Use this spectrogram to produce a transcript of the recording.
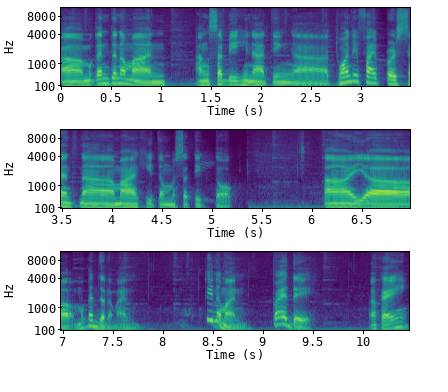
uh, maganda naman ang sabihin nating uh, 25% na makikita mo sa TikTok ay uh, maganda naman. Okay naman. Pwede. Okay?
